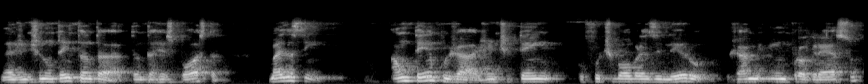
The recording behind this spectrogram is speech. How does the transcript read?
né? A gente não tem tanta, tanta resposta, mas assim, há um tempo já a gente tem o futebol brasileiro já em um progresso,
